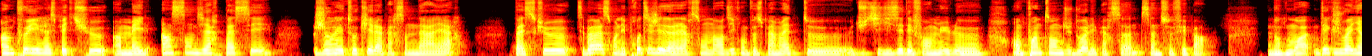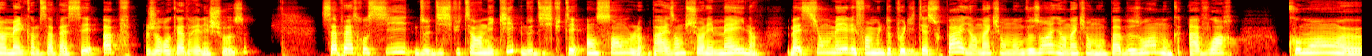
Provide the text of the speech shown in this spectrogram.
un peu irrespectueux, un mail incendiaire passé, j'aurais toqué la personne derrière parce que c'est pas parce qu'on est protégé derrière son ordi qu'on peut se permettre d'utiliser des formules euh, en pointant du doigt les personnes. Ça ne se fait pas. Donc moi, dès que je voyais un mail comme ça passer, hop, je recadrais les choses. Ça peut être aussi de discuter en équipe, de discuter ensemble, par exemple sur les mails. Bah, si on met les formules de politesse ou pas, il y en a qui en ont besoin, il y en a qui en ont pas besoin. Donc à voir comment euh,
